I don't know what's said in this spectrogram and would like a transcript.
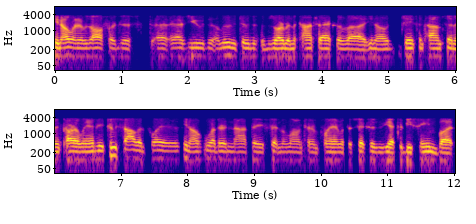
you know, and it was all for just uh, as you alluded to, just absorbing the contracts of uh, you know Jason Thompson and Carl Landry, two solid players. You know whether or not they fit in the long term plan with the Sixers is yet to be seen, but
